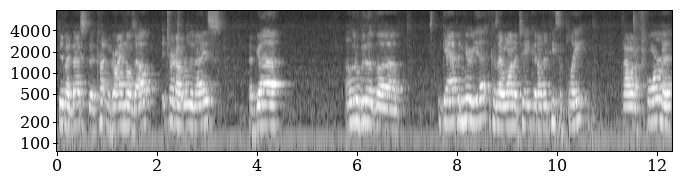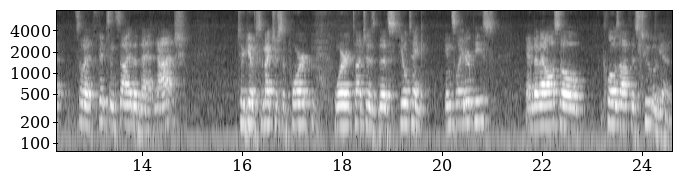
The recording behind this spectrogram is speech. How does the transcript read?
did my best to cut and grind those out. They turned out really nice. I've got a little bit of a gap in here yet because I want to take another piece of plate and I want to form it so that it fits inside of that notch to give some extra support where it touches this fuel tank insulator piece and then that also close off this tube again.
